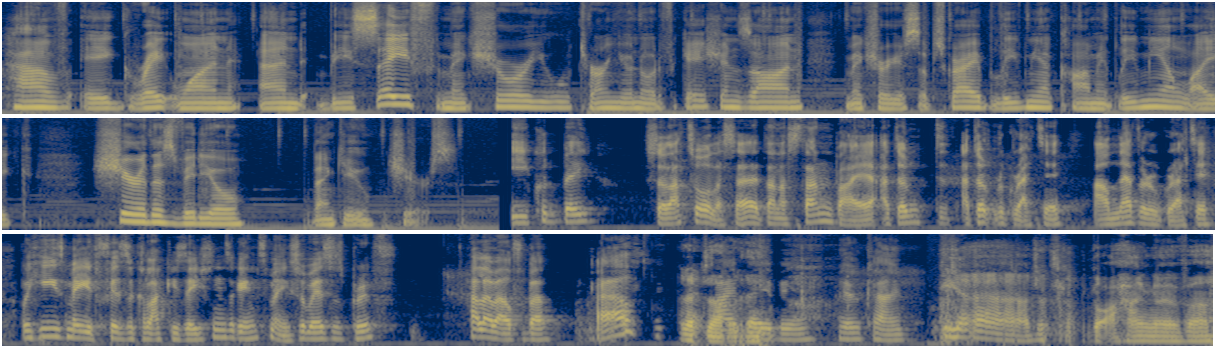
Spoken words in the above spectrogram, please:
Have a great one and be safe. Make sure you turn your notifications on. Make sure you subscribe. Leave me a comment. Leave me a like. Share this video. Thank you. Cheers. He could be. So that's all I said, and I stand by it. I don't, I don't regret it. I'll never regret it. But he's made physical accusations against me. So where's his proof? Hello, Elphaba. Elf. Hello, Hi, baby. Okay? Yeah, I just got a hangover.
